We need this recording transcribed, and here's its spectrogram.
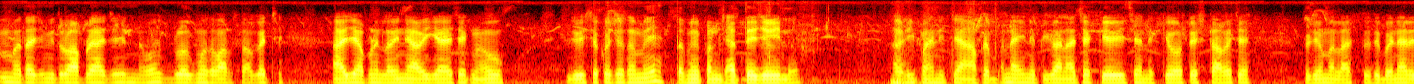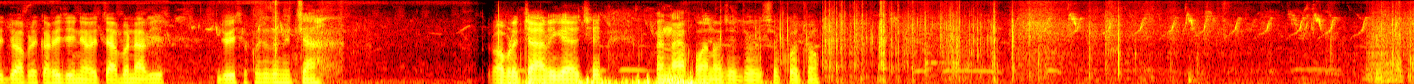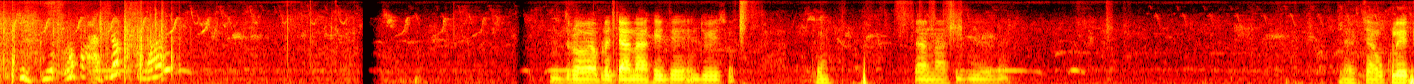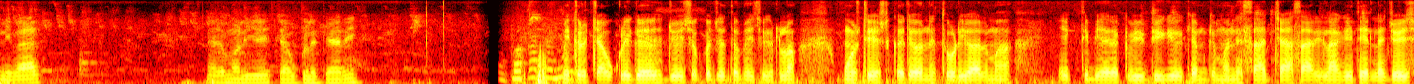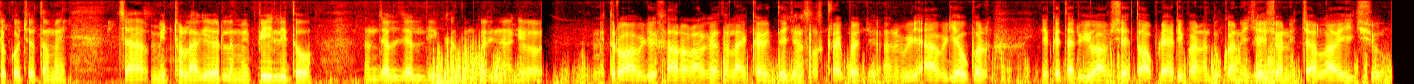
માતાજી મિત્રો, આપણે આજે નવા બ્લોગમાં તમારું સ્વાગત છે. આજે આપણે લઈને આવી ગયા છે એક નવું. જોઈ શકો છો તમે તમે પણ જાતે જોઈ લો. હરીપાની ચા આપણે બનાવીને પીવાના છે, કેવી છે અને કેવો ટેસ્ટ આવે છે. વિડીયોમાં લાસ્ટ સુધી બનાવી જો આપણે ઘરે જઈને હવે ચા બનાવીએ. જોઈ શકો છો તમે ચા. આપણે ચા આવી ગયા છે નાખવાનો છે, જોઈ શકો છો. મિત્રો હવે આપણે ચા નાખી છે જોઈ શકો તો ચા નાખી દઈએ હવે. ચા ઉકળે એટલી વાર મળીએ ચા ઉકળે ત્યારે મિત્રો ચા ઉકળી ગયો જોઈ શકો છો તમે કેટલો હું ટેસ્ટ કર્યો અને થોડી વારમાં એકથી બે રકબી પી ગયો કેમ કે મને ચા સારી લાગી હતી એટલે જોઈ શકો છો તમે. ચા મીઠો લાગ્યો એટલે મેં પી લીધો અને જલ્દી જલ્દી ખતમ કરી નાખ્યો. મિત્રો, આ વીડિયો સારો લાગે તો લાઈક કરી દેજો અને સબસ્ક્રાઈબ કરજો અને આ વીડિયો ઉપર એક હજાર વ્યૂ આવશે તો આપણે હરીફાના દુકાને જઈશું અને ચા લાવીશું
